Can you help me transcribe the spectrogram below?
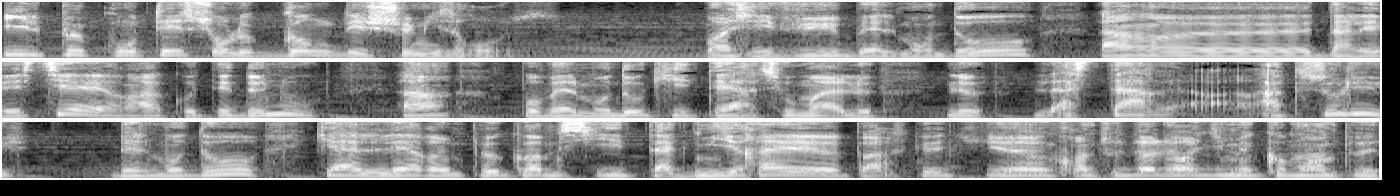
il peut compter sur le gang des chemises roses. Moi, j'ai vu Belmondo hein, euh, dans les vestiaires, à côté de nous. Hein, pour Belmondo, qui était assurément le, le, la star absolue. Belmondo, qui a l'air un peu comme s'il t'admirait euh, parce que tu es un grand tout à l'heure. Il dit mais comment peut,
